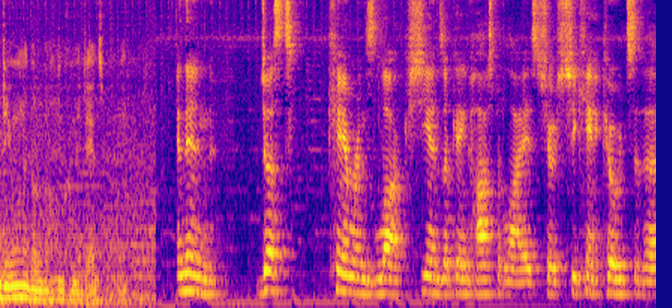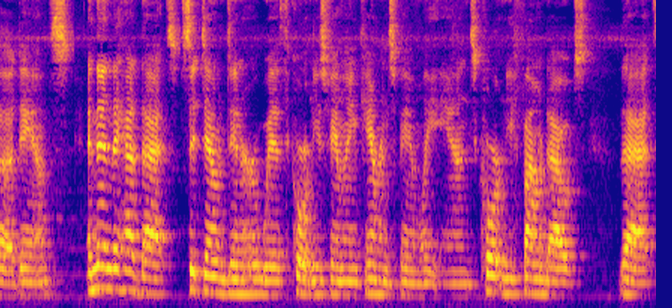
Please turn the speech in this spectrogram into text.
Do you want to go to the homecoming dance with me? And then just Cameron's luck, she ends up getting hospitalized, so she can't go to the dance. And then they had that sit down dinner with Courtney's family and Cameron's family, and Courtney found out that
